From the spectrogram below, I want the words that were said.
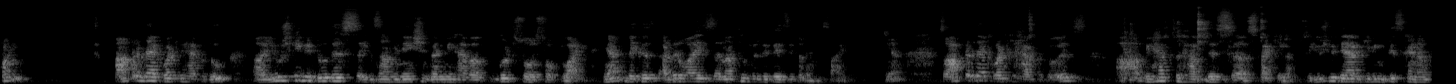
Fine. After that, what we have to do? Uh, usually, we do this examination when we have a good source of light. Yeah, because otherwise, uh, nothing will be visible inside. Yeah. So after that, what we have to do is uh, we have to have this uh, speculum. So usually they are giving this kind of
